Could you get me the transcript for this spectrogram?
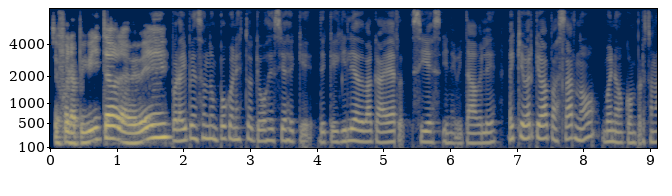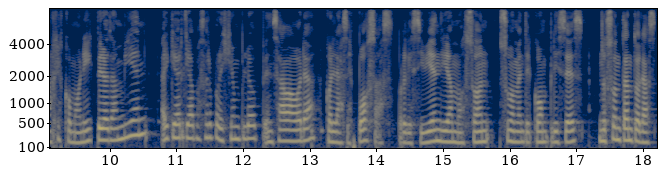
Se fue la pibita, la bebé. Por ahí pensando un poco en esto que vos decías de que, de que Gilead va a caer si es inevitable. Hay que ver qué va a pasar, ¿no? Bueno, con personajes como Nick, pero también hay que ver qué va a pasar, por ejemplo, pensaba ahora, con las esposas. Porque si bien, digamos, son sumamente cómplices, no son tanto las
